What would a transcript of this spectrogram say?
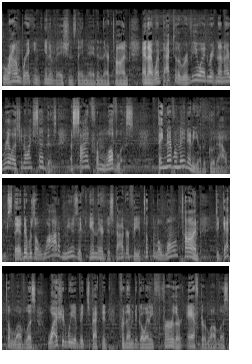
groundbreaking innovations they made in their time. And I went back to the review I'd written and I realized, you know, I said this. Aside from Loveless, they never made any other good albums. There, there was a lot of music in their discography. It took them a long time to get to Loveless. Why should we have expected for them to go any further after Loveless?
